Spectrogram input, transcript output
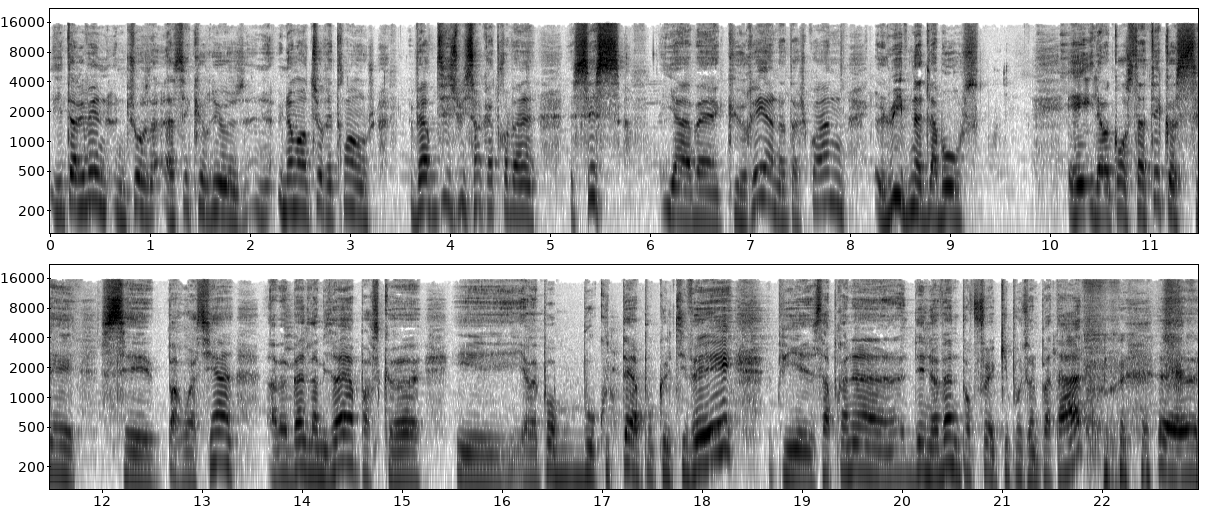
Il est arrivé une, une chose assez curieuse, une, une aventure étrange. Vers 1886, il y avait un curé à Natashquan. Lui, il venait de la Beauce. Et il avait constaté que ses, ses paroissiens avaient bien de la misère parce que il n'y avait pas beaucoup de terre pour cultiver, puis ça prenait des neuvaines pour faire qu'ils poussent une patate. Euh,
